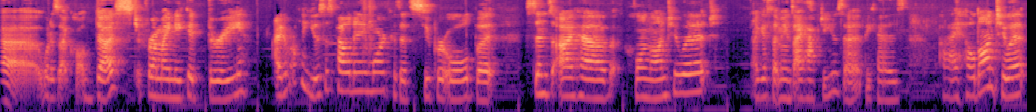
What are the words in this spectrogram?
Uh, what is that called? Dust from my Naked 3. I don't really use this palette anymore because it's super old, but since I have clung onto it, I guess that means I have to use it because I held on to it.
